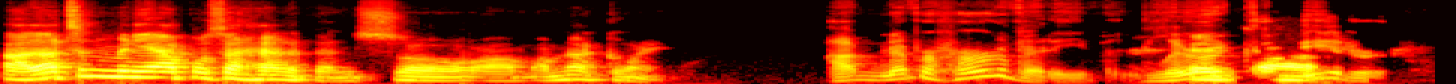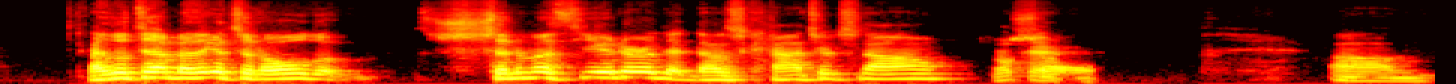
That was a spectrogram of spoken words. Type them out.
Uh, that's in Minneapolis on Hennepin, so um, I'm not going. I've never heard of it even. Lyric uh, Theater. I looked up. I think it's an old cinema theater that does concerts now. Okay. So, um,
